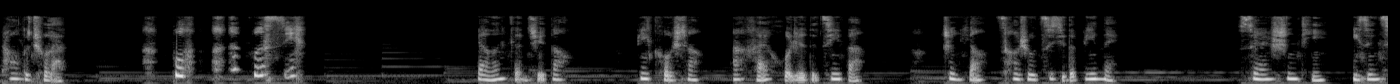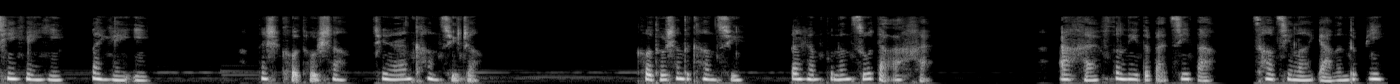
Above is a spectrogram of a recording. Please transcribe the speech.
掏了出来。不，不行！雅文感觉到鼻口上阿海火热的鸡巴正要操入自己的鼻内，虽然身体已经千愿意万愿意，但是口头上却仍然抗拒着。口头上的抗拒。当然不能阻挡阿海。阿海奋力的把鸡巴操进了雅文的逼。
